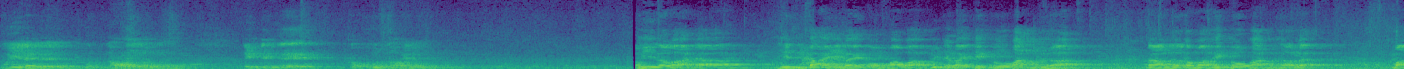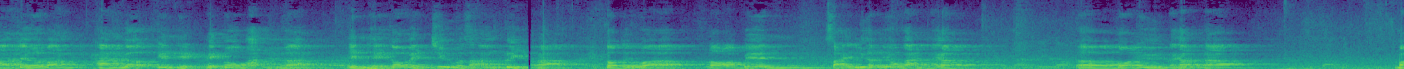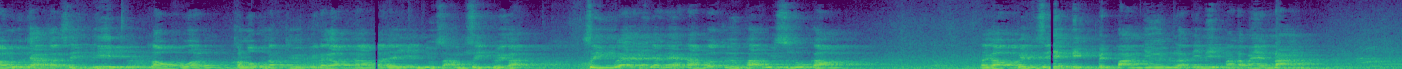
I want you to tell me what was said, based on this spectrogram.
คุยอะไรด้วยพูดน้อยลงเด็กเล็กๆก็พูดน้อยลงมีเราก็อาจจะเห็นป้ายอะไรออกมาว่า วิทยาลัยเทคโนโลยีภาคเหนือนะเหลือคำว่าเทคโนโลยีภาคเหนือแหละมาเจอบางอันก็เอ็นเทคเทคโนโลยีภาคเหนือเอ็นเทคก็เป็นชื่อภาษาอังกฤษนะก็ถือว่าเราเป็นสายเลือดเดียวกันนะครับก่อนอื่นนะครับนะ มารู้จักกับสิ่งที่เราควรเคารพนับถือนะครับเราจะเห็นอยู่สามสิ่งด้วยกัน สิ่งแรกที่จะแนะนำก็คือพระวิษณุกรรมนะครับ เป็นเทคนิคเป็นปางยืนแล้วที่นี่มาทำไมนั่ง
